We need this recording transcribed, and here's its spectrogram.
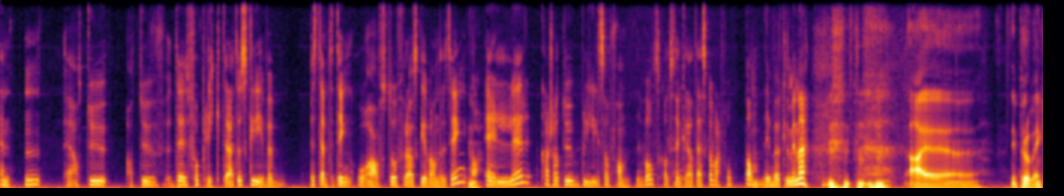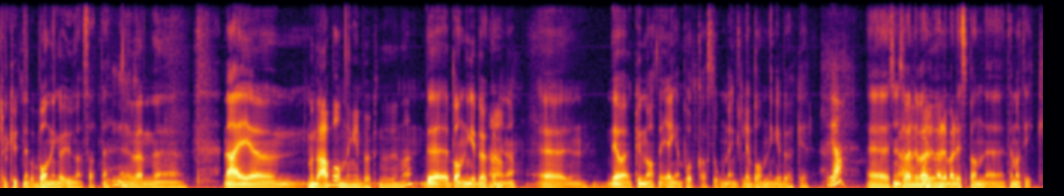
enten at du, at du Det forplikter deg til å skrive bestemte ting og avstå fra å skrive andre ting, Nei. eller kanskje at du blir litt sånn fandenivoldsk, at du tenker at jeg skal i hvert fall banne i bøkene mine. Nei, jeg prøver egentlig å kutte ned på banninga uansett. det. Mm. Men Nei, uh, Men det er banning i bøkene dine? det er banning i bøkene Ja. mine. Uh, Det var- kunne vi hatt en egen podkast om, egentlig. Banning i bøker. Ja. Uh, Jeg syns det er veldig, veldig, veldig, spennende tematikk.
